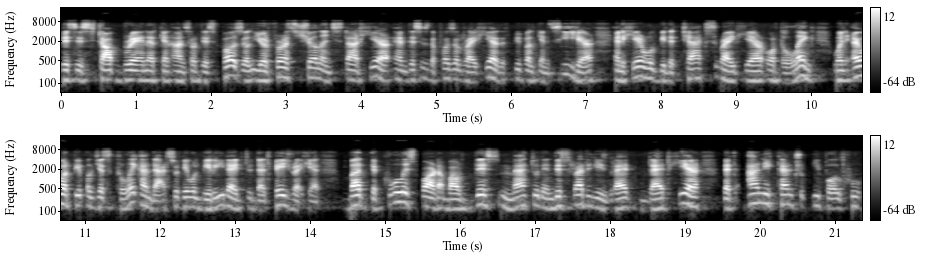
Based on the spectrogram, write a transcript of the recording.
this is top brainer can answer this puzzle. Your first challenge start here and this is the puzzle right here that people can see here. And here will be the text right here or the link. Whenever people just click on that so they will be redirected to that page right here but the coolest part about this method and this strategy is right that here that any country people who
